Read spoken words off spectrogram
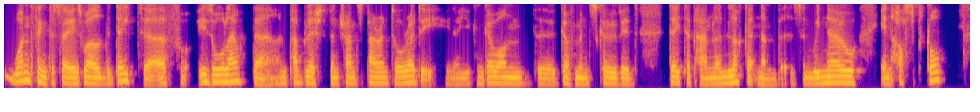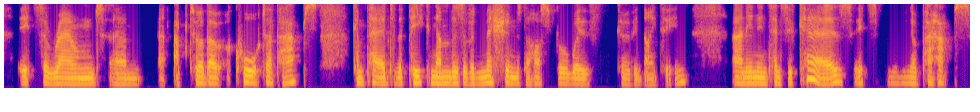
One thing to say as well the data for, is all out there and published and transparent already. You know you can go on the government's covid data panel and look at numbers. And we know in hospital it's around um, up to about a quarter perhaps compared to the peak numbers of admissions to hospital with covid-19 and in intensive cares it's you know perhaps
